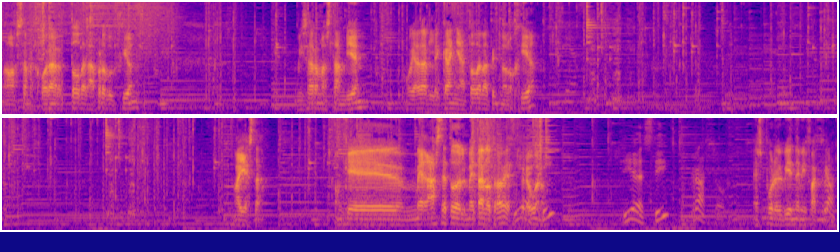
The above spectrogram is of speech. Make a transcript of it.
Vamos a mejorar toda la producción. Mis armas también. Voy a darle caña a toda la tecnología. Ahí está. Aunque me gaste todo el metal otra vez, pero bueno. Es por el bien de mi facción.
